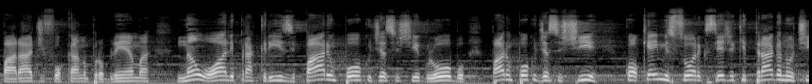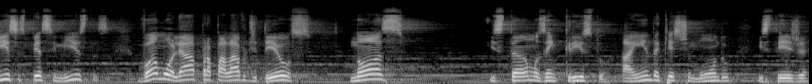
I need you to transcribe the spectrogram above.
parar de focar no problema, não olhe para a crise, pare um pouco de assistir Globo, pare um pouco de assistir qualquer emissora que seja que traga notícias pessimistas. Vamos olhar para a palavra de Deus. Nós estamos em Cristo, ainda que este mundo esteja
